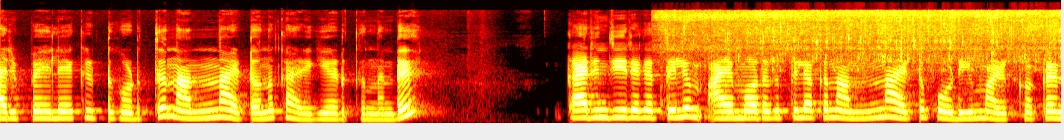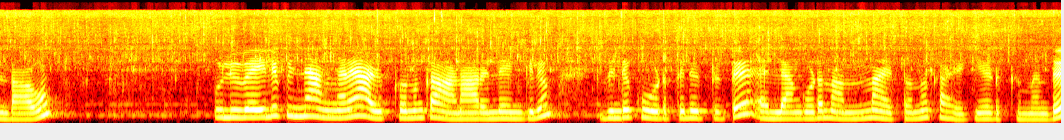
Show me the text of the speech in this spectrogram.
അരിപ്പയിലേക്ക് ഇട്ട് കൊടുത്ത് നന്നായിട്ടൊന്ന് കഴുകിയെടുക്കുന്നുണ്ട്. കരിഞ്ജീരകത്തിലും അയമോദകത്തിലൊക്കെ നന്നായിട്ട് പൊടിയും അഴുക്കൊക്കെ ഉണ്ടാവും. ഉലുവയിൽ പിന്നെ അങ്ങനെ അഴുക്കൊന്നും കാണാറില്ലെങ്കിലും ഇതിന്റെ കൂട്ടത്തിലിട്ടിട്ട് എല്ലാം കൂടെ നന്നായിട്ടൊന്ന് കഴുകിയെടുക്കുന്നുണ്ട്.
